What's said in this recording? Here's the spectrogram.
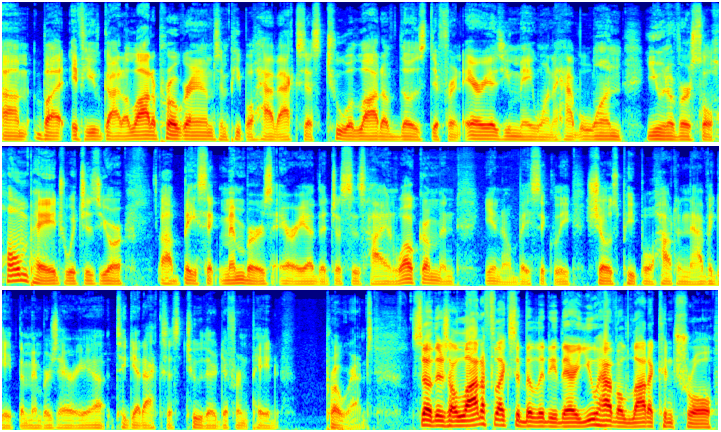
Um, but if you've got a lot of programs and people have access to a lot of those different areas, you may want to have one universal homepage, which is your uh, basic members area that just says hi and welcome and, you know, basically shows people how to navigate the members area to get access to their different paid programs. So there's a lot of flexibility there. You have a lot of control.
